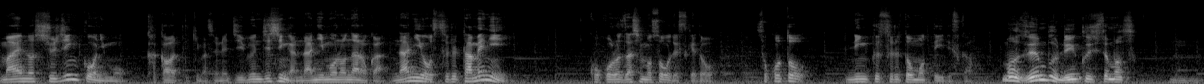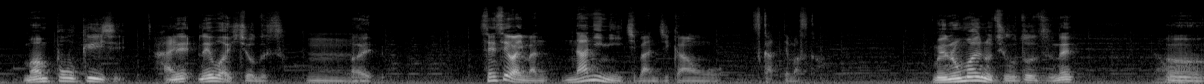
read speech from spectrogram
前の主人公にも関わってきますよね自分自身が何者なのか何をするために志もそうですけどそことリンクすると思っていいですか？まあ全部リンクしてます。万法起意はいね根は一緒です。うんはい。先生は今何に一番時間を使ってますか？目の前の仕事ですね。うん。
